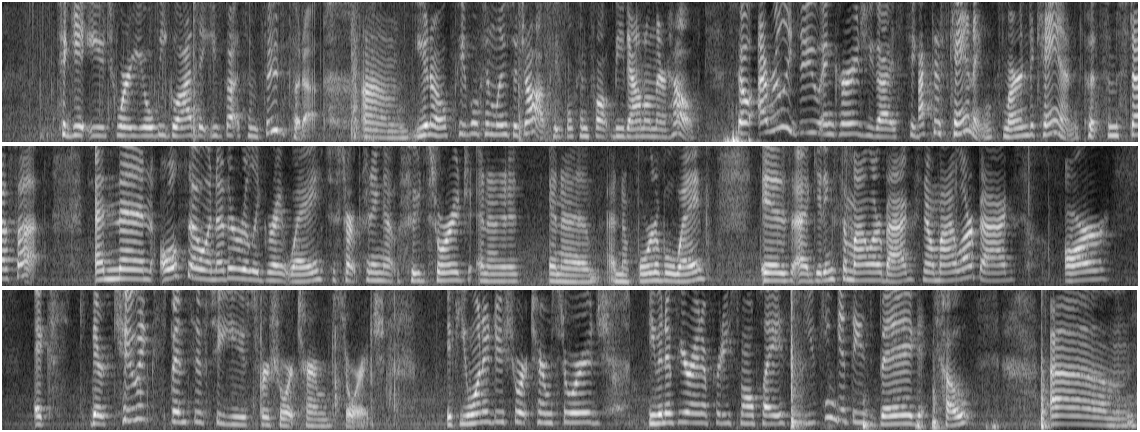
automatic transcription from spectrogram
to get you to where you'll be glad that you've got some food put up. Um, you know, people can lose a job. People can fall, be down on their health. So I really do encourage you guys to practice canning. Learn to can. Put some stuff up. And then also another really great way to start putting up food storage in a in a, an affordable way is uh, getting some Mylar bags. Now Mylar bags are they're too expensive to use for short-term storage. If you want to do short-term storage, even if you're in a pretty small place, you can get these big totes. Um,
